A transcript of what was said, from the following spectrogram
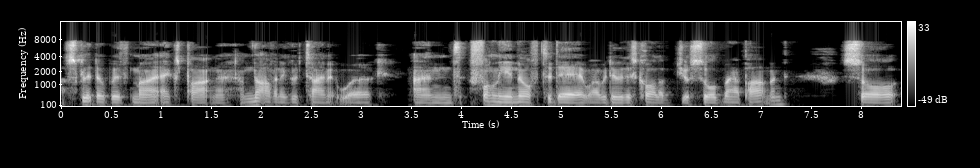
I've split up with my ex partner. I'm not having a good time at work. And funnily enough, today while we do this call, I've just sold my apartment. So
